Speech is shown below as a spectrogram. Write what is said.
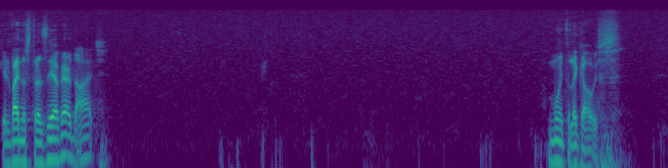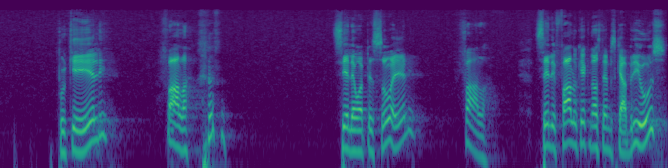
que ele vai nos trazer a verdade. Muito legal isso. Porque ele fala. Se ele é uma pessoa, ele fala. Se ele fala, o que, é que nós temos que abrir? Os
